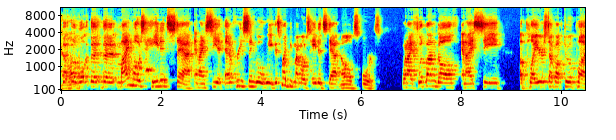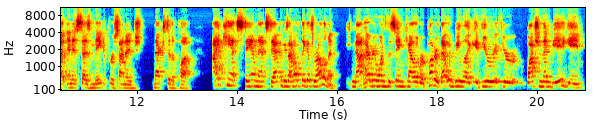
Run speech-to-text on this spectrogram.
The, the, the, the, my most hated stat, and I see it every single week. This might be my most hated stat in all of sports. When I flip on golf and I see a player step up to a putt and it says make percentage next to the putt, I can't stand that stat because I don't think it's relevant. Not everyone's the same caliber putter. That would be like if you're if you're watching an NBA game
